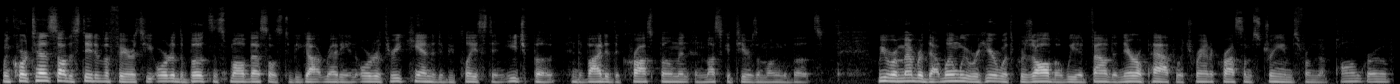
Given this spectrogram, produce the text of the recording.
When Cortez saw the state of affairs, he ordered the boats and small vessels to be got ready and ordered three cannon to be placed in each boat and divided the crossbowmen and musketeers among the boats. We remembered that when we were here with Grijalva, we had found a narrow path which ran across some streams from the palm grove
